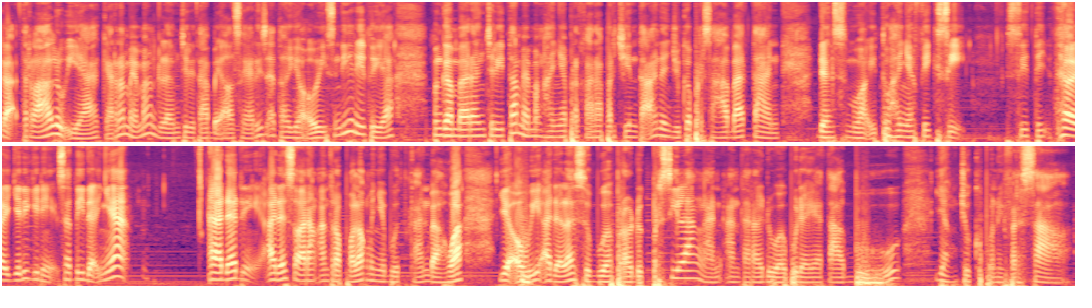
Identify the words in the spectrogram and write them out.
nggak terlalu ya Karena memang dalam cerita BL series atau Yaoi sendiri itu ya Penggambaran cerita memang hanya perkara percintaan dan juga persahabatan Dan semua itu hanya fiksi Jadi gini, setidaknya ada ada seorang antropolog menyebutkan bahwa yaoi adalah sebuah produk persilangan antara dua budaya tabu yang cukup universal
